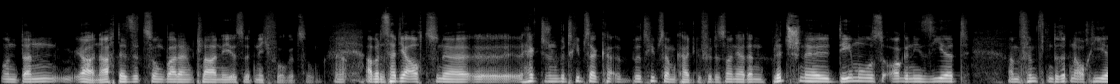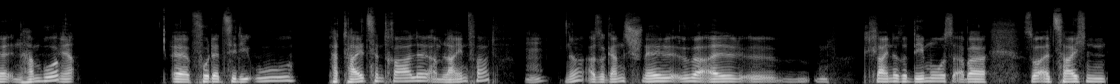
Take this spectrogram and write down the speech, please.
Und dann, ja, nach der Sitzung war dann klar, nee, es wird nicht vorgezogen. Ja. Aber das hat ja auch zu einer äh, hektischen Betriebsa Betriebsamkeit geführt. Das waren ja dann blitzschnell Demos organisiert, am 5.3. auch hier in Hamburg, Ja. äh, vor der CDU Parteizentrale am Laienpfad. Mhm. Ne? Also ganz schnell überall äh, kleinere Demos, aber so als Zeichen,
